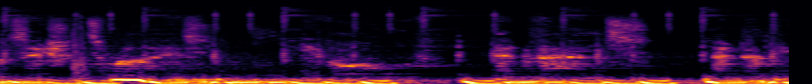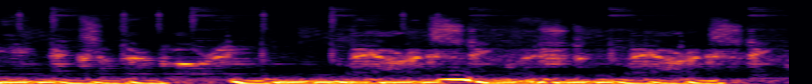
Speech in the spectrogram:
civilizations rise, evolve, advance, and at the apex of their glory, they are extinguished. They are extinguished.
